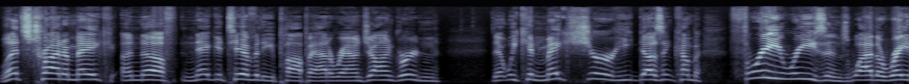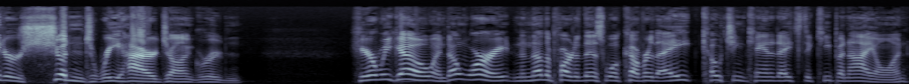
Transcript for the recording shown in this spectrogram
Let's try to make enough negativity pop out around Jon Gruden that we can make sure he doesn't come back. Three reasons why the Raiders shouldn't rehire Jon Gruden. Here we go. And don't worry, in another part of this, we'll cover the eight coaching candidates to keep an eye on.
